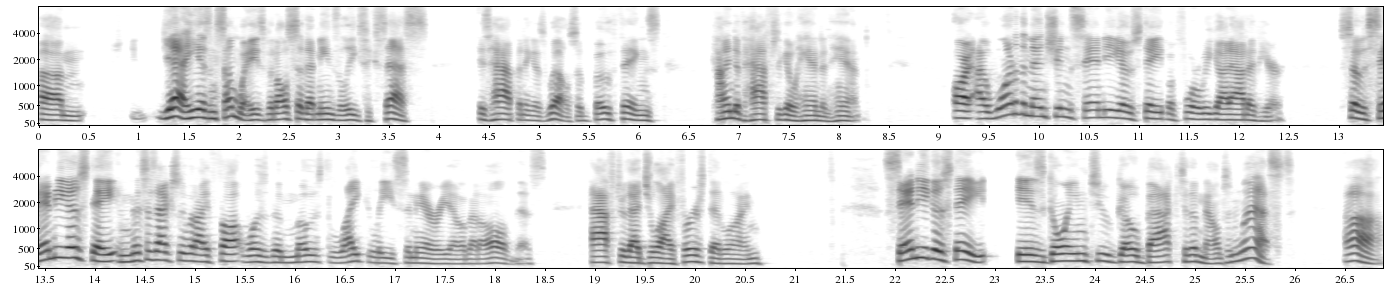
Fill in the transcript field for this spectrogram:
Um, yeah, he is in some ways, but also that means the league success is happening as well. So both things kind of have to go hand in hand. All right, I wanted to mention San Diego State before we got out of here. So San Diego State, and this is actually what I thought was the most likely scenario about all of this after that July 1st deadline. San Diego State is going to go back to the Mountain West. Ah,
